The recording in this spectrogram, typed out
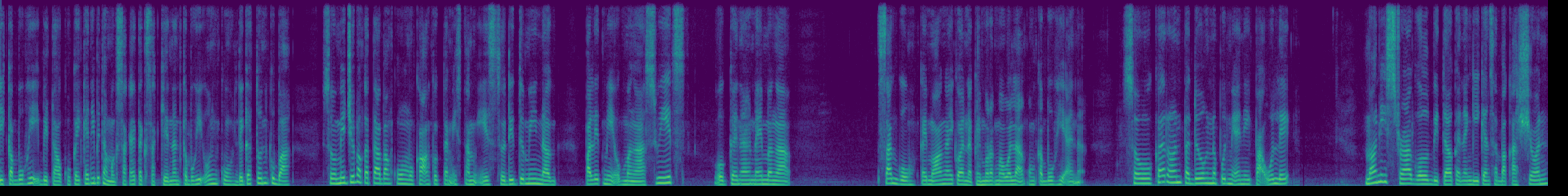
gikabuhi bitaw ko. Kay kani bitaw magsakay tag sakyanan kabuhion ko. Dagaton ko ba so medyo makatabang kong mukha ang kog tamis tamis so dito mi nag palit mi og mga sweets og kanang nay mga sago. Kay moangay ko ana kay murag mawala akong kabuhi ana. So karon padung na pud mi ani pauli. Mao ni struggle bitaw kanang gikan sa bakasyon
